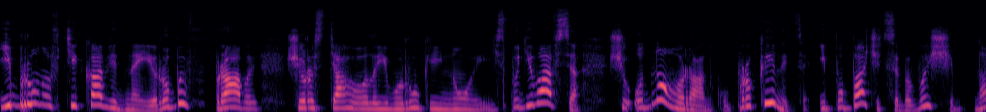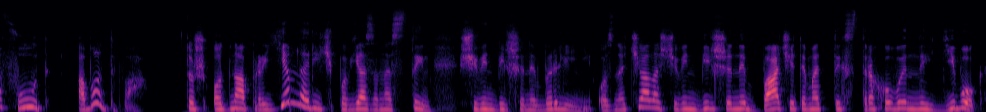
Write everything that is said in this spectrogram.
і Бруно втікав від неї, робив вправи, що розтягували йому руки й ноги, і сподівався, що одного ранку прокинеться і побачить себе вищим на фут або два. Тож одна приємна річ, пов'язана з тим, що він більше не в Берліні, означала, що він більше не бачитиме тих страховинних дівок,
